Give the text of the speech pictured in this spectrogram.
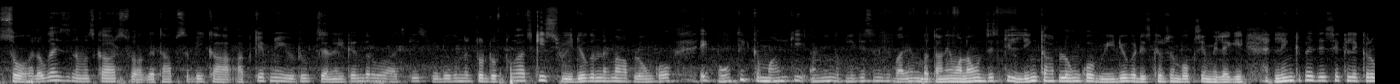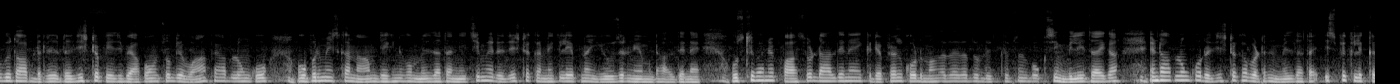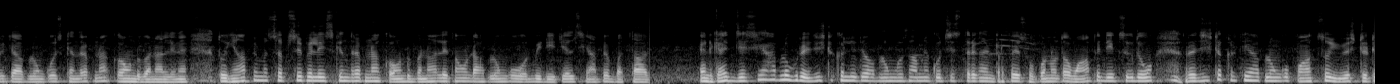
So hello guys नमस्कार, स्वागत है आप सभी का आपके अपने यूट्यूब चैनल के अंदर। और आज की इस वीडियो के अंदर तो दोस्तों, आज की इस वीडियो के अंदर मैं आप लोगों को एक बहुत ही कमाल की अर्निंग एप्लीकेशन के बारे में बताने वाला हूँ, जिसकी लिंक आप लोगों को वीडियो के डिस्क्रिप्शन बॉक्स में मिलेगी। लिंक पे जैसे क्लिक करोगे तो आप रजिस्टर पेज पर आप पहुँचोगे। वहाँ पर आप लोगों को ऊपर में इसका नाम देखने को मिल जाता है। नीचे में रजिस्टर करने के लिए अपना यूज़र नेम डाल देना है। उसके बाद में पासवर्ड डाल देना है। एक रेफरल कोड मांगा जाएगा तो डिस्क्रिप्शन बॉक्स में मिल जाएगा। एंड आप लोगों को रजिस्टर का बटन मिल जाता है। इस पर क्लिक करके आप लोगों को इसके अंदर अपना अकाउंट बना लेना है। तो यहाँ पे मैं सबसे पहले इसके अंदर अपना अकाउंट बना लेता हूँ आप लोगों को और भी डिटेल्स यहाँ पे बता एंड गाइज़ जैसे आप लोग रजिस्टर कर लेते हो, आप लोगों के सामने कुछ इस तरह का इंटरफेस ओपन होता है, वहाँ पे देख सकते हो रजिस्टर करते हैं आप लोगों को पाँच सौ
